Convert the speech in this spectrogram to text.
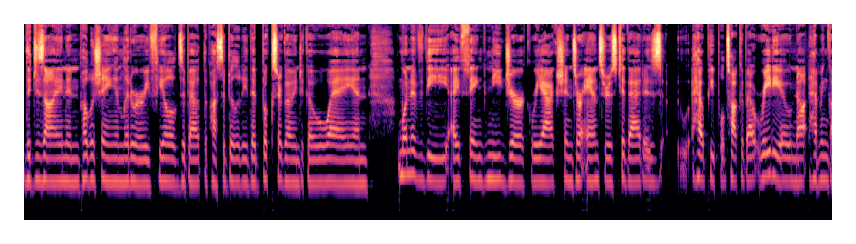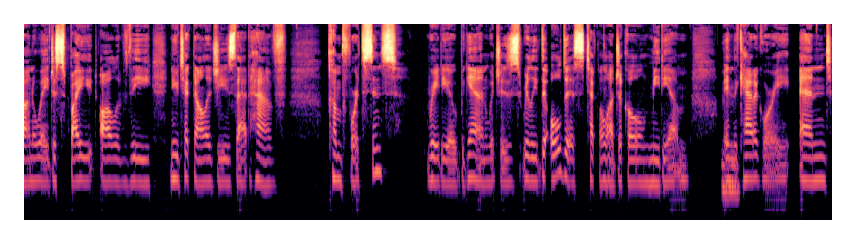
the design and publishing and literary fields about the possibility that books are going to go away. And one of the, I think, knee jerk reactions or answers to that is how people talk about radio not having gone away despite all of the new technologies that have come forth since radio began, which is really the oldest technological medium mm-hmm. in the mm-hmm. category. And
